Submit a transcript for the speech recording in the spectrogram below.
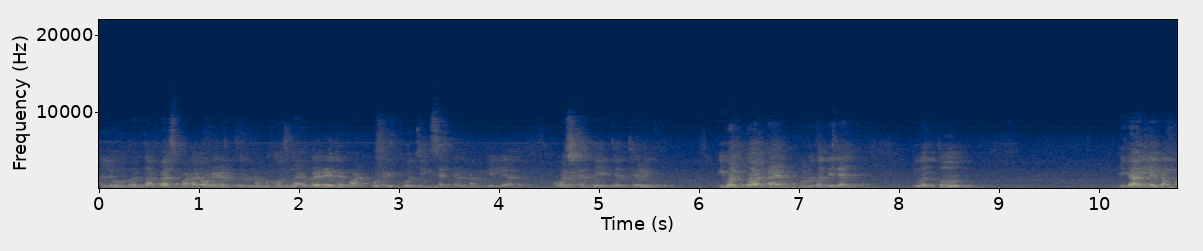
ಅಲ್ಲಿ ಹೋದಂತ ಅಭ್ಯಾಸ ಮಾಡಾಗ ಅವ್ರು ಹೇಳ್ತಿದ್ರು, ನಮಗೊಂದು ಲೈಬ್ರರಿ ಮಾಡಿಕೊಡ್ರಿ ಕೋಚಿಂಗ್ ಸೆಂಟರ್ ನಮಗೆ ಇಲ್ಲಿ ಅವಶ್ಯಕತೆ ಐತೆ ಅಂತ ಹೇಳಿ. ಇವತ್ತು ಆ ಟೈಮ್ ಕೂಡ ಬಂದಿದೆ. ಇವತ್ತು ಈಗಾಗಲೇ ನಮ್ಮ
